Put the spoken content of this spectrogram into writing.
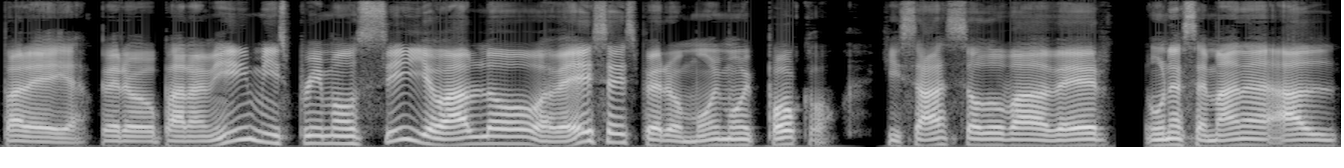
para ella, pero para mí mis primos sí, yo hablo a veces, pero muy muy poco. Quizás solo va a haber una semana al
